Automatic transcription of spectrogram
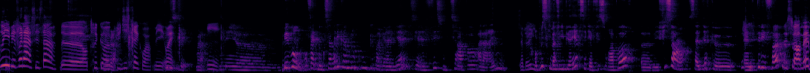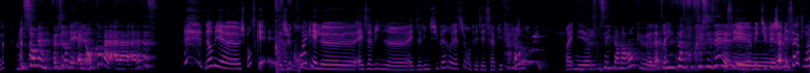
Oui mais voilà c'est ça euh, un truc euh, voilà. plus discret quoi mais Plus ouais discret, voilà. Mm. Mais, euh, mais bon, en fait, donc ça valait quand même le coup que Margaret vienne, puisqu'elle a fait son petit rapport à la reine. ah bah oui En plus, ce qui m'a fait hyper rire, c'est qu'elle fait son rapport, mais fissa, hein. c'est-à-dire qu'elle téléphone le soir même le soir même. Enfin, je veux dire, mais elle est encore à la, à la, à la teuf. Non, mais euh, je pense que je fait crois qu'elles euh, elles avaient une euh, elles avaient une super relation en fait. Elles s'appelaient tous les Ah jours. Ouais. Mais euh, je trouve ça hyper marrant qu'elle attend Ouais. pas de rentrer chez elle. elle C'est- est- Mais tu fais jamais ça, toi,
